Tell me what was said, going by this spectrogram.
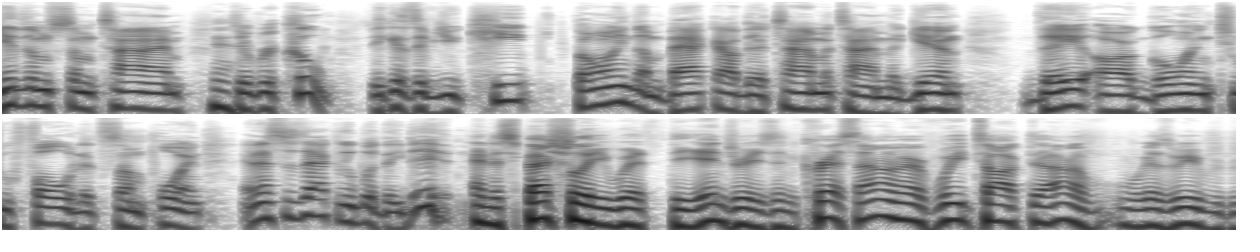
give them some time to recoup. Because if you keep throwing them back out there time and time again, they are going to fold at some point. And that's exactly what they did. and especially with the injuries. And Chris, I don't remember if we talked. I don't know because we were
